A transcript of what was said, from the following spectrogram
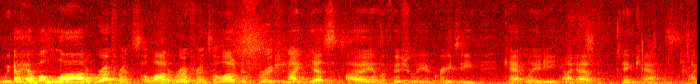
we, I have a lot of reference, a lot of reference, a lot of inspiration. I, yes, I am officially a crazy cat lady. I have ten cats. I.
